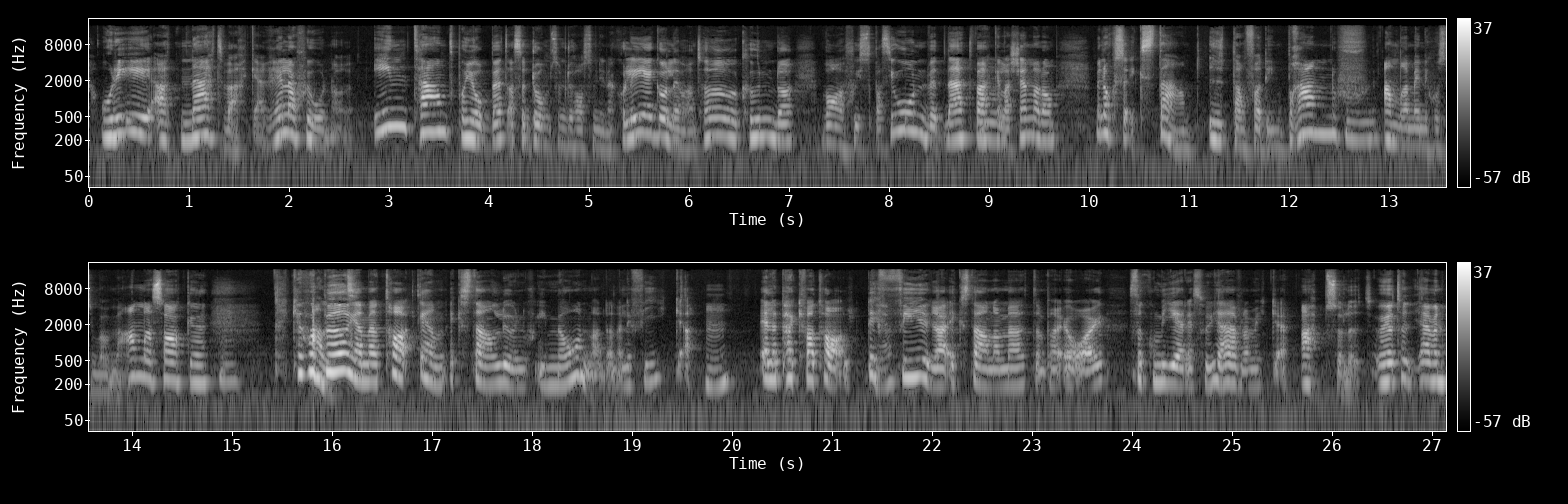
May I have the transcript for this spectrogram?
Och det är att nätverka, relationer, internt på jobbet, alltså de som du har som dina kollegor, leverantörer, kunder, vara en schysst person, nätverka, lära känna dem. Men också externt, utanför din bransch, andra människor som jobbar med andra saker. Kanske Allt. börja med att ta en extern lunch i månaden eller fika. Eller per kvartal. Det är Ja. fyra externa möten per år. Som kommer ge dig så jävla mycket. Absolut. Och jag tror även,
